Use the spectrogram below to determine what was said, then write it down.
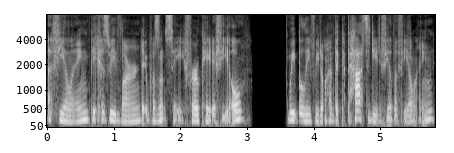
a feeling because we learned it wasn't safe or okay to feel. We believe we don't have the capacity to feel the feeling.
